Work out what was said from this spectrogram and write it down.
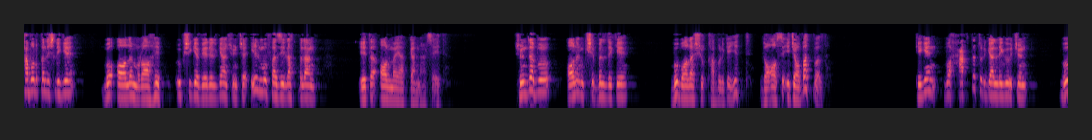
qabul qilishligi bu olim rohib u kishiga berilgan shuncha ilmu fazilat bilan yeta olmayotgan narsa edi. Shunda bu olim kishi bildiki bu bola shu qabulga yetdi duosi ijobat bo'ldi. Keyin bu haqda turganligi uchun bu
